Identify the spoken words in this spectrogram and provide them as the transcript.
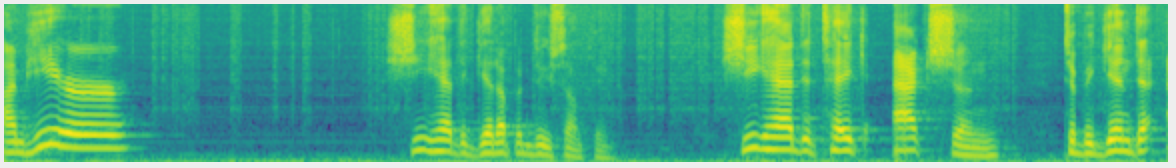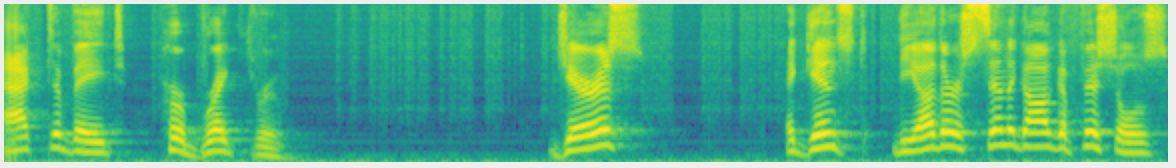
I'm here. She had to get up and do something. She had to take action to begin to activate her breakthrough. Jairus, against the other synagogue officials,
